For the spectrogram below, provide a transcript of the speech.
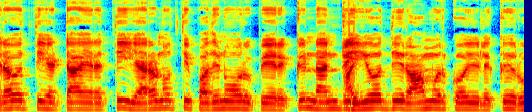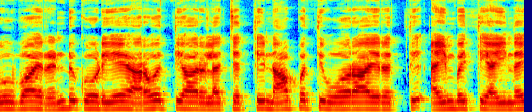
இருபத்தி எட்டாயிரத்தி இருநூத்தி பதினோரு பேருக்கு நன்றி. அயோத்தி ராமர் கோயிலுக்கு ரூபாய் ரெண்டு கோடியே அறுபத்தி ஆறு லட்சத்தி நாற்பத்தி ஓராயிரத்து ஐம்பத்தி ஐந்தை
